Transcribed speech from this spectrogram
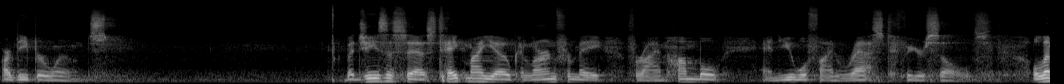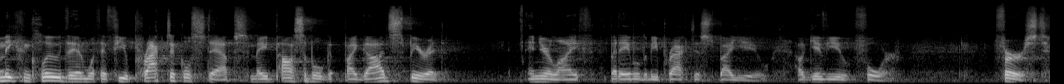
our deeper wounds. But Jesus says, Take my yoke and learn from me, for I am humble, and you will find rest for your souls. Well, let me conclude then with a few practical steps made possible by God's Spirit in your life, but able to be practiced by you. I'll give you four. First,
